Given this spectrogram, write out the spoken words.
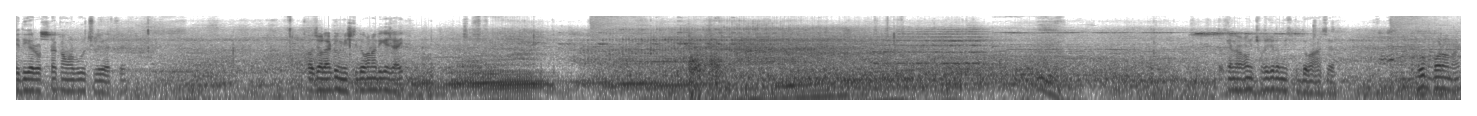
এদিকে রোডটা কামারপুকুর চলে যাচ্ছে। চলো একটু মিষ্টি দোকানের দিকে যাই। এখানে এরকম ছোটো ছোটো মিষ্টির দোকান আছে। খুব বড় নয়।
